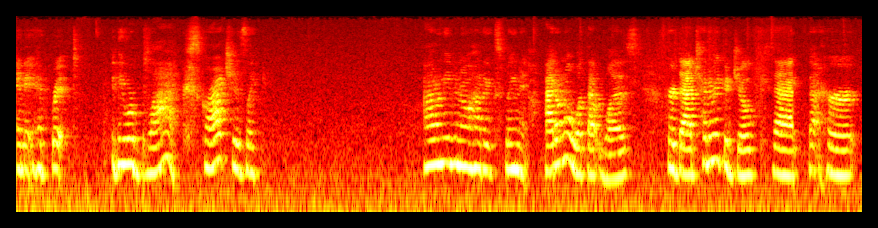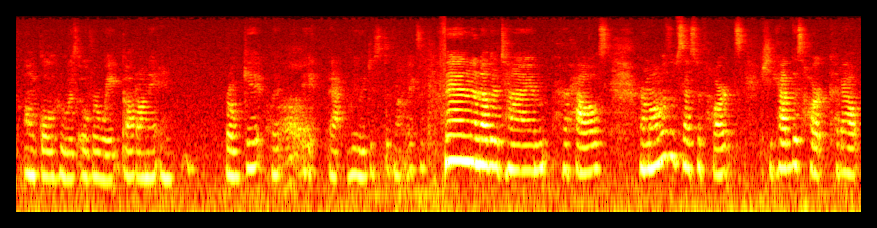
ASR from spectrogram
and it had ripped. They were black scratches, like I don't even know how to explain it. I don't know what that was her dad tried to make a joke that that her uncle who was overweight got on it and broke it, but it, that really just does not make sense. Then another time, her house, her mom was obsessed with hearts. She had this heart cut out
